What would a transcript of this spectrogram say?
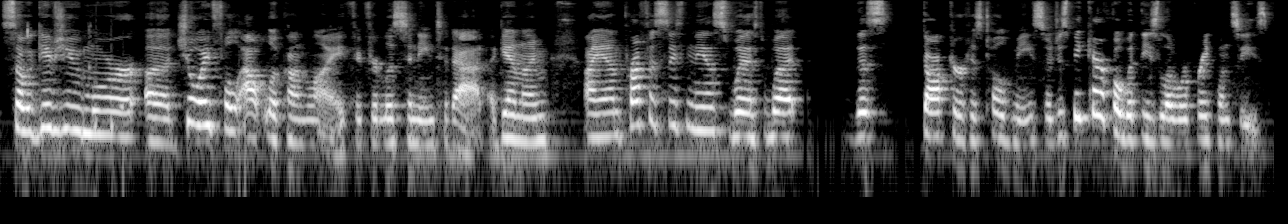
so it gives you more a joyful outlook on life if you're listening to that. Again, I'm I am prefacing this with what this doctor has told me, so just be careful with these lower frequencies.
